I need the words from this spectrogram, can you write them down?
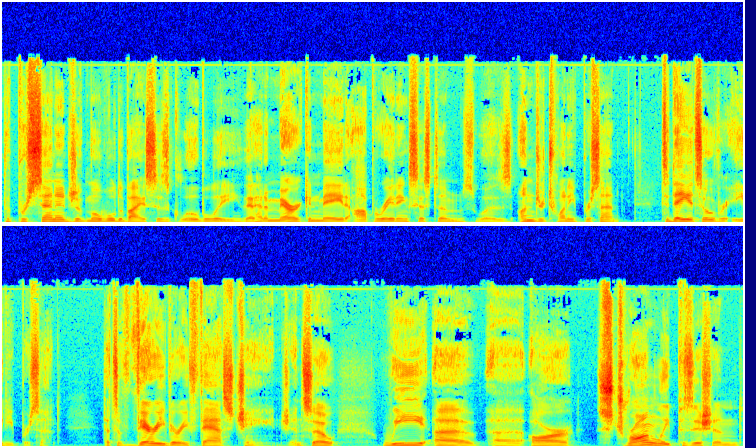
the percentage of mobile devices globally that had American made operating systems was under 20%. Today, it's over 80%. That's a very, very fast change. And so, we uh, uh, are strongly positioned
